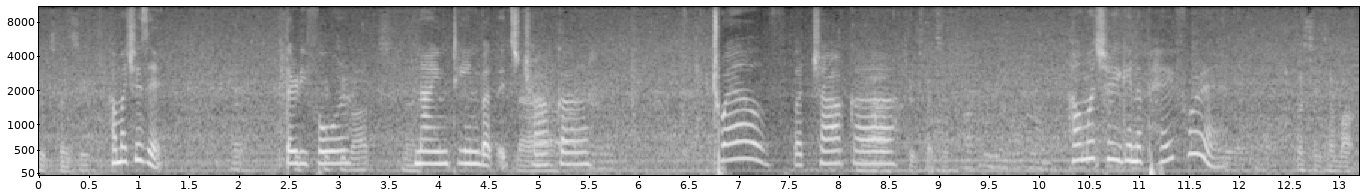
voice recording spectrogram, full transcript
Too expensive. How much is it? Uh, 34, 50 bucks. Nah. 19, but it's Nah. chaka. 12, but Nah, chaka. too expensive. How much are you gonna pay for it? Less than 10 bucks.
